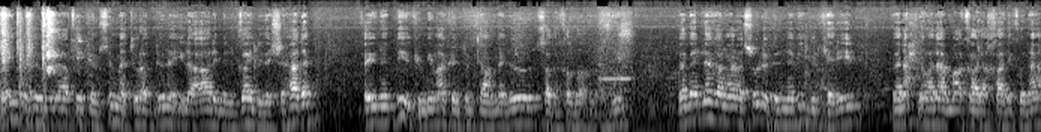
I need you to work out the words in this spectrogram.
فإنه ملاقيكم ثم تردون إلى عالم الغيب والشهادة فينبئكم بما كنتم تعملون صدق الله العظيم ve bellegana Resulühün Nebiyyül Kerim ve nahnu ala ma kâle halikuna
